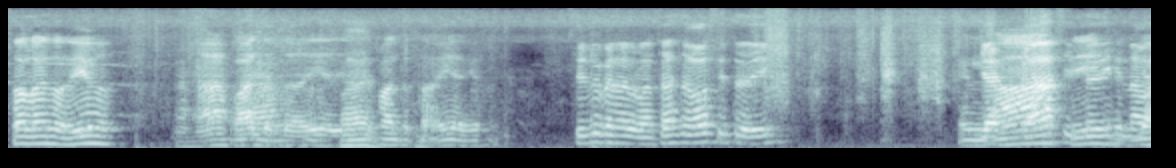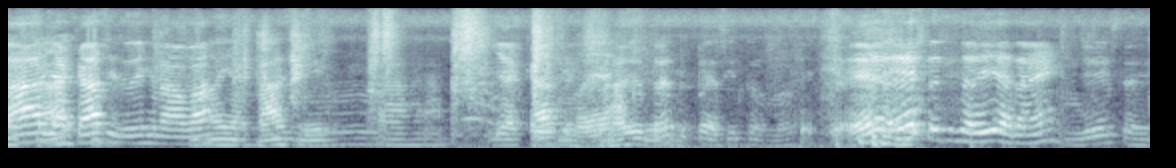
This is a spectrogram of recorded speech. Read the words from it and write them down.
Solo eso dijo. Ajá, falta todavía. dice. Ay, Falta todavía, dijo. Sí, pero cuando levantaste vos, sí te dije. El- Ya ah, casi sí, te dije nada más. Ya casi te dije nada más. Ah, ya casi. Ajá. Ya casi. Bueno. Hay tres pedacitos nomás. Eh, este sí sabía también. Yo sí sabía.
